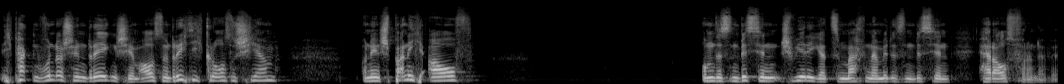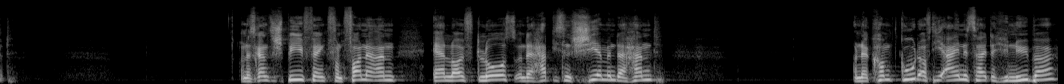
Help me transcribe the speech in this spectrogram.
Ich packe einen wunderschönen Regenschirm aus, so einen richtig großen Schirm und den spanne ich auf, um das ein bisschen schwieriger zu machen, damit es ein bisschen herausfordernder wird. Und das ganze Spiel fängt von vorne an. Er läuft los und er hat diesen Schirm in der Hand. Und er kommt gut auf die eine Seite hinüber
